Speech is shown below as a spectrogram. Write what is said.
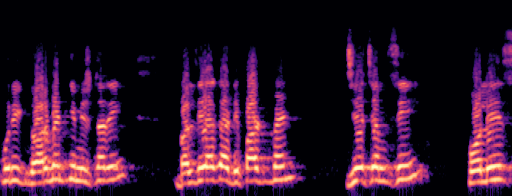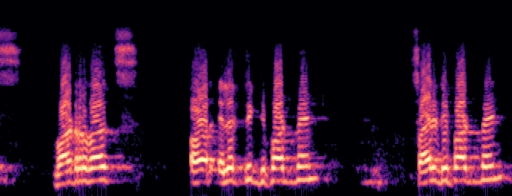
पूरी गवर्नमेंट की मिशनरी, बल्दिया का department, GHMC, police water works और इलेक्ट्रिक डिपार्टमेंट फायर डिपार्टमेंट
